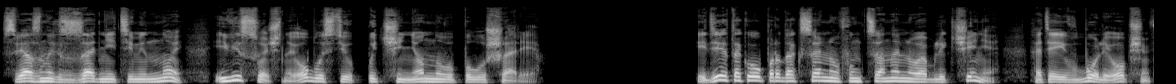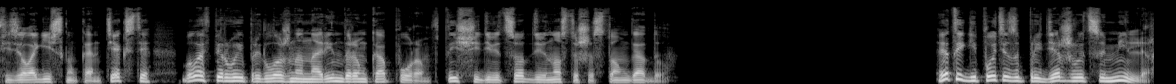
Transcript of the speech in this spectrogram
связанных с задней теменной и височной областью подчиненного полушария. Идея такого парадоксального функционального облегчения, хотя и в более общем физиологическом контексте, была впервые предложена Нариндером Капуром в 1996 году. Этой гипотезы придерживается Миллер,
